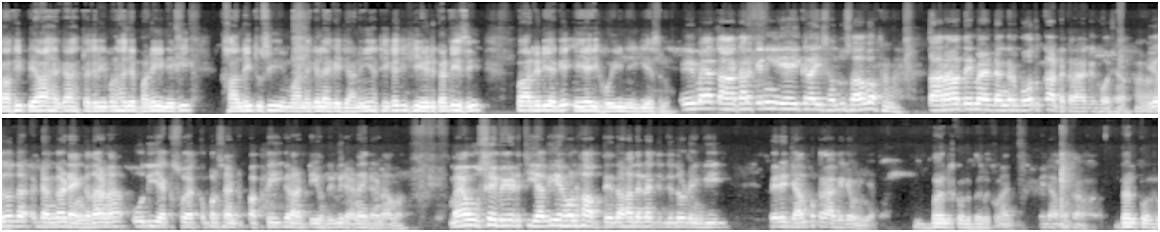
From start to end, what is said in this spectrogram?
ਕਾਫੀ ਪਿਆ ਹੈਗਾ ਤਕਰੀਬਨ ਹਜੇ ਬਣੀ ਨਹੀਂਗੀ ਖਾਲੀ ਤੁਸੀਂ ਮੰਨ ਕੇ ਲੈ ਕੇ ਜਾਣੀ ਹੈ ਠੀਕ ਹੈ ਜੀ ਹੀਟ ਕੱਢੀ ਸੀ ਪਰ ਜਿਹੜੀ ਅੱਗੇ ਏਆਈ ਹੋਈ ਨਹੀਂਗੀ ਇਸ ਨੂੰ। ਇਹ ਮੈਂ ਤਾਂ ਕਰਕੇ ਨਹੀਂ ਏਆਈ ਕਰਾਈ ਸੰਧੂ ਸਾਹਿਬ। ਹਾਂ। ਤਾਰਾਂ ਤੇ ਮੈਂ ਡੰਗਰ ਬਹੁਤ ਘੱਟ ਕਰਾ ਕੇ ਖੁਸ਼ ਹਾਂ। ਹਾਂ। ਜਦੋਂ ਡ- ਡੰਗਰ ਡੈਂਗਦਾ ਨਾ ਉਹਦੀ 101% ਪੱਕੀ ਗਾਰੰਟੀ ਹੁੰਦੀ ਵੀ ਰਹਿਣਾ ਹੀ ਰਹਿਣਾ ਵਾ। ਮੈਂ ਉਸੇ ਵੇਟ 'ਚ ਹੀ ਆ ਵੀ ਇਹ ਹੁਣ ਹਫ਼ਤੇ ਦਸਾਂ ਦਿਨਾਂ 'ਚ ਜਦੋਂ ਡੰਗੀ ਫਿਰ ਇਹ ਜੰਪ ਕਰਾ ਕੇ ਲਿਆਉਣੀ ਆਪਾਂ। ਬਿਲਕੁਲ ਬਿਲਕੁਲ। ਹਾਂਜੀ ਇਹ ਜੰਪ ਕਰਾਵਾਂਗੇ ਬਿਲਕੁਲ।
